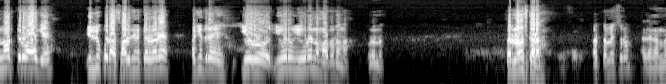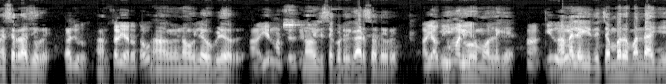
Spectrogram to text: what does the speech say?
ನೋಡ್ತಿರೋ ಹಾಗೆ ಇಲ್ಲೂ ಕೂಡ ಸಾರ್ವಜನಿಕರಿದ್ದಾರೆ ಹಾಗಿದ್ರೆ ಇವರು ಇವರು ಇವರನ್ನ ಮಾತಾಡೋಣ. ನೋಡೋಣ ಸರ್ ನಮಸ್ಕಾರ. ತಮ್ಮ ಹೆಸರು? ಅಲ್ಲ ನಮ್ಮ ಹೆಸರು ರಾಜೂರ್ ರೀ. ರಾಜೂರು. ಹಾ. ಸ್ಥಳೀಯರ ತಾವು? ನಾವ್- ಇಲ್ಲೇ ಹುಬ್ಳಿ ಅವ್ರಿ ಹಾ, ಏನ್ ಮಾಡ್ತಾ ಇದ್ರಿ? ನಾವು ಇಲ್ಲಿ ಸೆಕ್ಯೂರಿಟಿ ಗಾರ್ಡ್ಸ್ ಅದೇವ್ರಿ ಆ, ಯಾವ್ದು ವಿಮಾನಿಗೆ? ಇವು ಮಾಲ್ಗೆ ಹಾ, ಇದು ಆಮೇಲೆ ಇದು ಚಂಬರ್ ಬಂದಾಗಿ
